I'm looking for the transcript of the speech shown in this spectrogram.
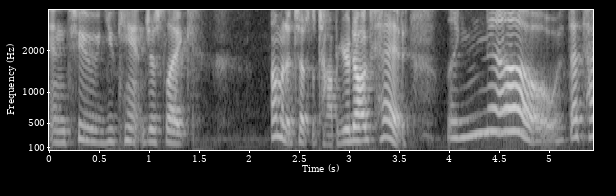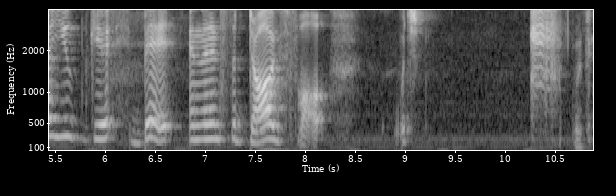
and two you can't just like I'm gonna touch the top of your dog's head like no that's how you get bit and then it's the dog's fault which Which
